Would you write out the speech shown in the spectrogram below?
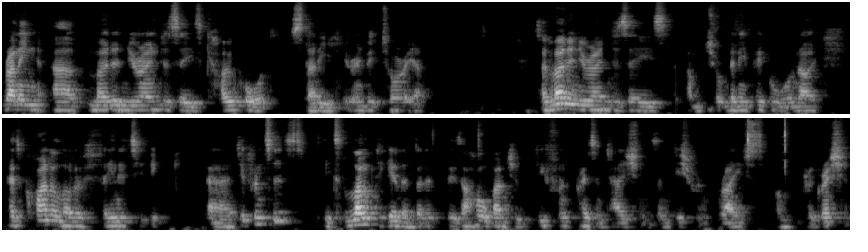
running a motor neurone disease cohort study here in Victoria. So, motor neurone disease, I'm sure many people will know, has quite a lot of phenotypic uh, differences. It's lumped together, but it, there's a whole bunch of different presentations and different rates of progression.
